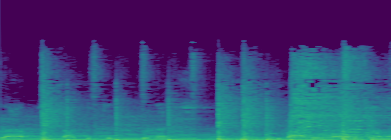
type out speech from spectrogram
wrapped like a difference. Anybody had a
